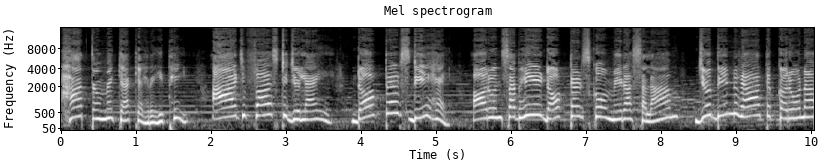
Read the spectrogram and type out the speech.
हाँ तो मैं क्या कह रही थी? आज फ़र्स्ट जुलाई डॉक्टर्स डे है और उन सभी डॉक्टर्स को मेरा सलाम जो दिन रात कोरोना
